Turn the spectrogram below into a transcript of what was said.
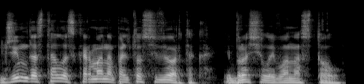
Джим достал из кармана пальто сверток и бросил его на стол.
